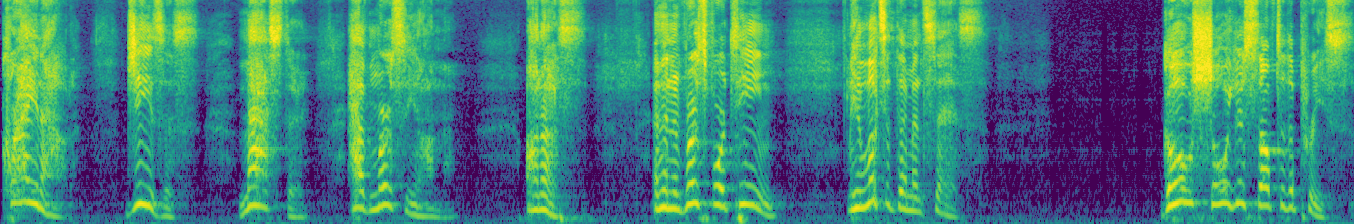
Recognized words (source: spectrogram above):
crying out, Jesus, Master, have mercy on them, on us. And then in verse 14, he looks at them and says, Go show yourself to the priests.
